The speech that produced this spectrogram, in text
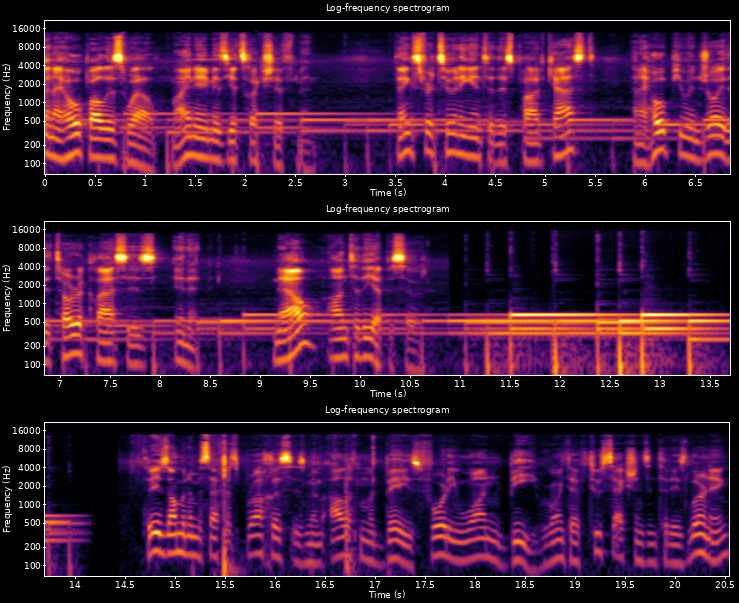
and I hope all is well. My name is Yitzchak Schiffman. Thanks for tuning into this podcast, and I hope you enjoy the Torah classes in it. Now, on to the episode. Today's Amud Maseches Brachas is Mem Aleph Mud Beis 41b. We're going to have two sections in today's learning.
